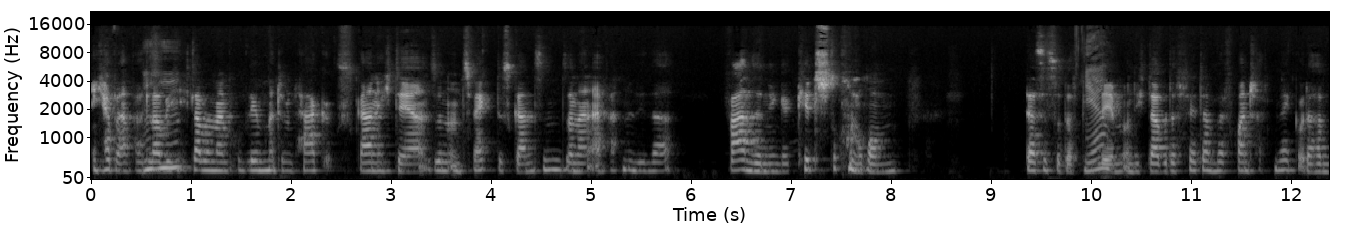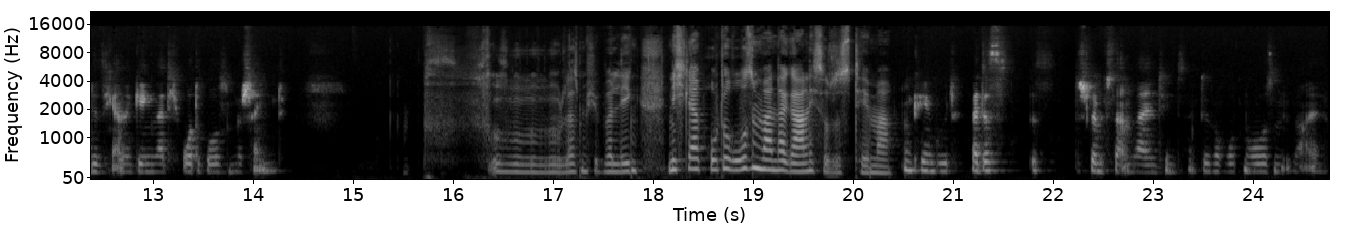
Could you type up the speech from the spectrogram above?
Ich habe einfach, glaube Mhm. ich, ich glaube, mein Problem mit dem Tag ist gar nicht der Sinn und Zweck des Ganzen, sondern einfach nur dieser wahnsinnige Kitsch drumherum. Das ist so das Ja. Problem. Und ich glaube, das fällt dann bei Freundschaften weg. Oder haben die sich alle gegenseitig rote Rosen geschenkt? Lass mich überlegen. Ich glaube, rote Rosen waren da gar nicht so das Thema. Okay, gut. Weil das ist das Schlimmste am Valentinstag, diese roten Rosen überall.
